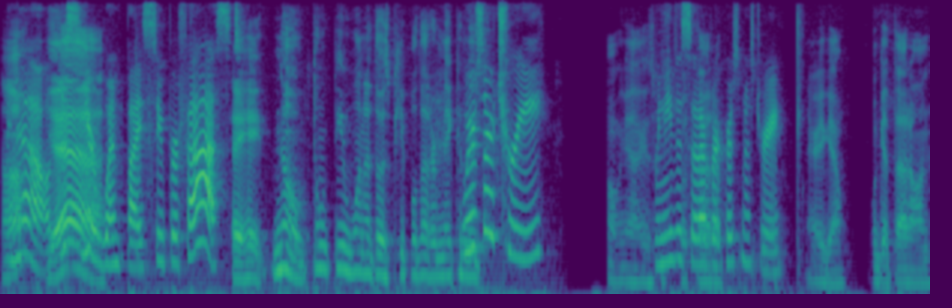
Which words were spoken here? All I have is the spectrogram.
Huh? Know, this year went by super fast. Hey, hey, no, don't be one of those people that are making Where's the... our tree? Oh, yeah, I guess We need to set up our Christmas tree. There you go. We'll get that on.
